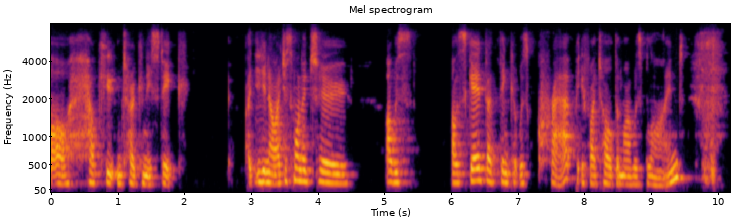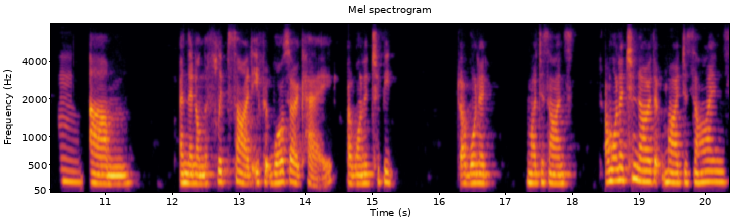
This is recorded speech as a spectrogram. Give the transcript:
oh how cute and tokenistic you know, I just wanted to. I was I was scared they'd think it was crap if I told them I was blind. Mm. Um, and then on the flip side, if it was okay, I wanted to be. I wanted my designs. I wanted to know that my designs,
